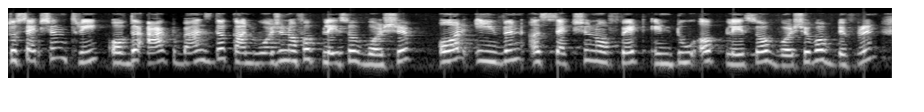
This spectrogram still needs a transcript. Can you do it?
तो section three of the act bans the conversion of a place of worship or even a section of it into a place of worship of different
